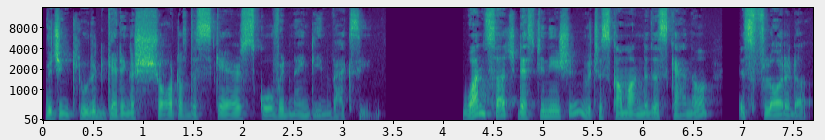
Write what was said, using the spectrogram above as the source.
which included getting a shot of the scarce COVID 19 vaccine. One such destination, which has come under the scanner, is Florida.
